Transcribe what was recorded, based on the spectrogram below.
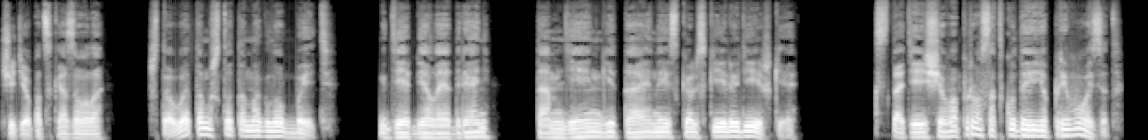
Чутье подсказывало, что в этом что-то могло быть. Где белая дрянь, там деньги, тайны и скользкие людишки. Кстати, еще вопрос, откуда ее привозят.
